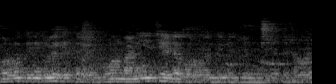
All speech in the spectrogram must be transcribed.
গরমের দিনগুলো এগুলো খেতে হবে। ভগবান বানিয়েছে এটা গরমের দিনের জন্য, যাতে সবাই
